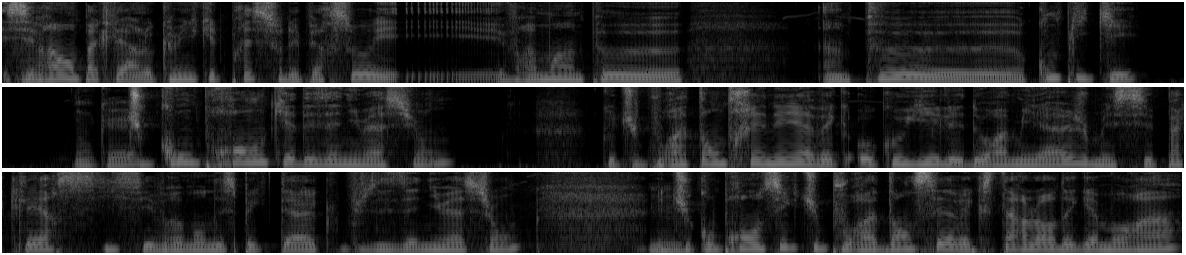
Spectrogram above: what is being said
c'est vraiment pas clair. Le communiqué de presse sur les persos est, est vraiment un peu, un peu euh, compliqué. Tu comprends qu'il y a des animations, que tu pourras t'entraîner avec Okoye et les Dora Milaje, mais c'est pas clair si c'est vraiment des spectacles ou plus des animations. Et Mm. tu comprends aussi que tu pourras danser avec Star-Lord et Gamora.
